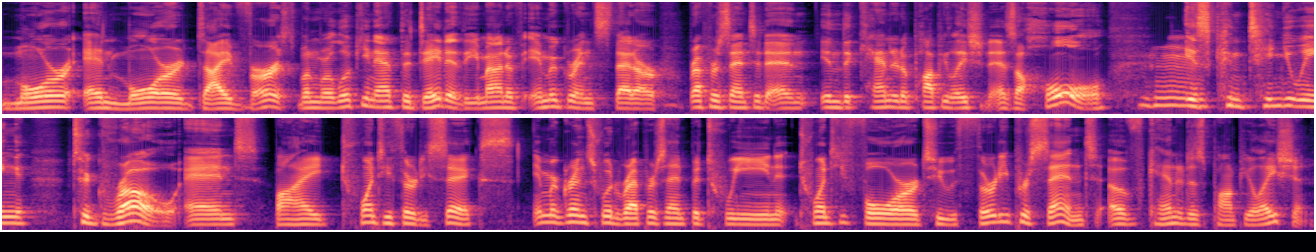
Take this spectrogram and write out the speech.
more and more diverse. When we're looking at the data, the amount of immigrants that are represented in, in the Canada population as a whole mm-hmm. is continuing to grow. And by 2036, immigrants would represent between 24 to 30% of Canada's population.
